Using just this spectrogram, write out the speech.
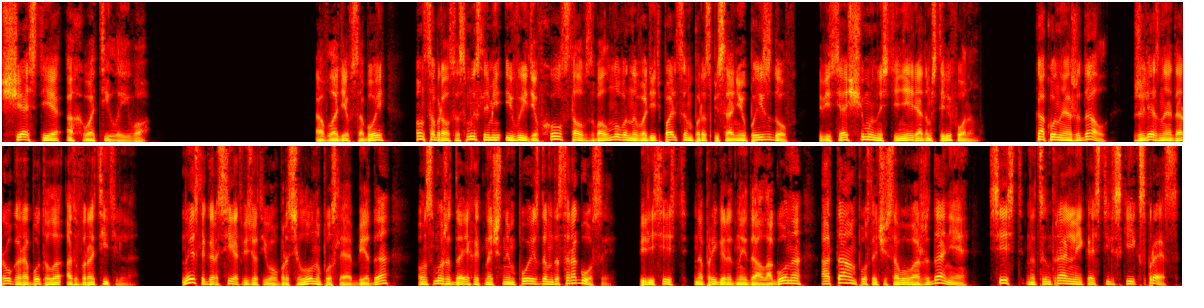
Счастье охватило его. Овладев собой, он собрался с мыслями и, выйдя в холл, стал взволнованно водить пальцем по расписанию поездов, висящему на стене рядом с телефоном. Как он и ожидал, железная дорога работала отвратительно. Но если Гарсия отвезет его в Барселону после обеда, он сможет доехать ночным поездом до Сарагосы, пересесть на пригородный до Алагона, а там, после часового ожидания, сесть на центральный Кастильский экспресс,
